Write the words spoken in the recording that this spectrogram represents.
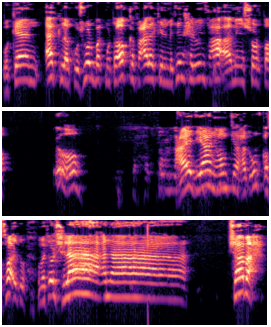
وكان أكلك وشربك متوقف على كلمتين حلوين في حق امين الشرطة. يوه عادي يعني ممكن هتقول قصائد وما تقولش لا أنا شبح.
